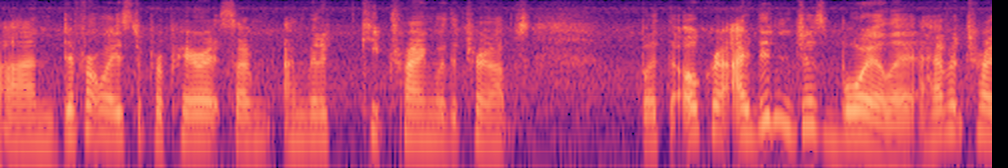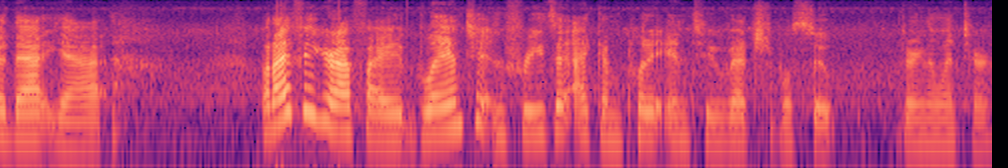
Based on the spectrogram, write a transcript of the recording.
on different ways to prepare it. So I'm, I'm going to keep trying with the turnips. But the okra, I didn't just boil it. I haven't tried that yet. But I figure if I blanch it and freeze it, I can put it into vegetable soup during the winter.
